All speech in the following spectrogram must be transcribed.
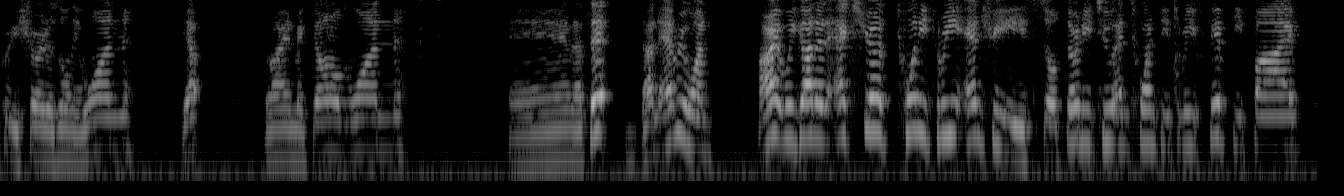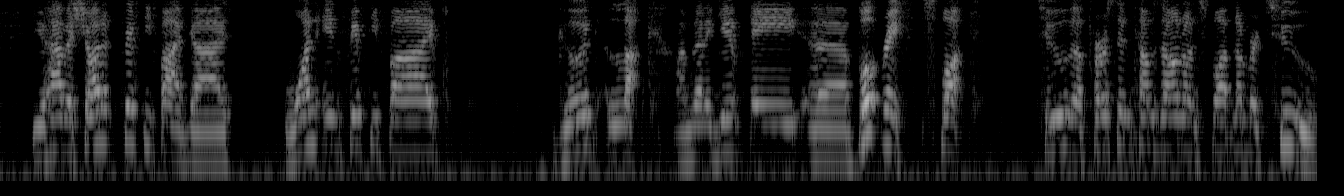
pretty sure there's only one. Yep. Ryan McDonald, one. And that's it. Done everyone. All right, we got an extra 23 entries. So 32 and 23, 55. You have a shot at 55, guys. 1 in 55. Good luck. I'm going to give a uh, boat race spot to the person comes on on spot number 2.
